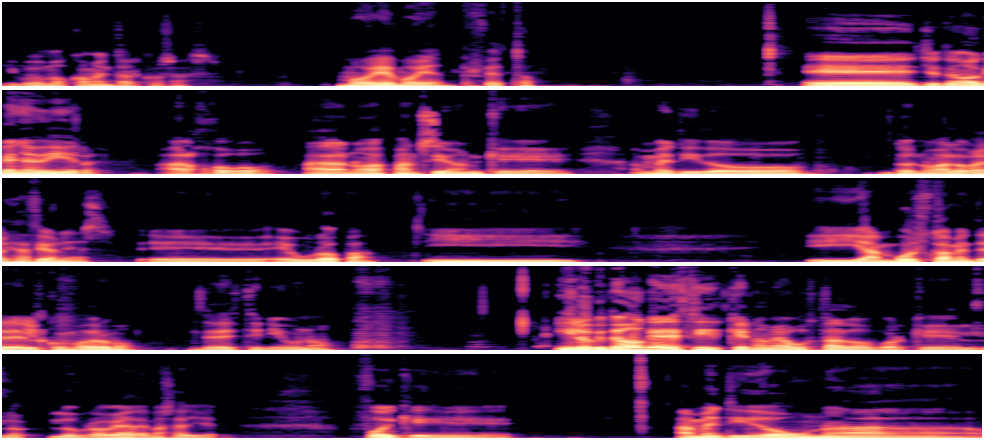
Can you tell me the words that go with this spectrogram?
y podemos comentar cosas. Muy bien, muy bien, perfecto. Eh, yo tengo que añadir al juego, a la nueva expansión, que han metido dos nuevas localizaciones, eh, Europa y, y han vuelto a meter el Comódromo de Destiny 1. Y lo que tengo que decir que no me ha gustado, porque lo, probé además ayer, fue que han metido una,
